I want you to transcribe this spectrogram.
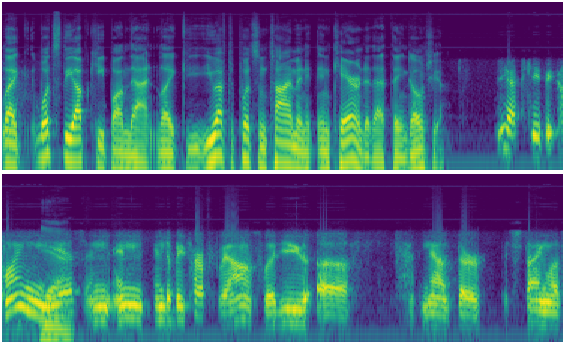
Like, what's the upkeep on that? Like, you have to put some time and, and care into that thing, don't you? You have to keep it clean, Yeah. yes, and and and to be perfectly honest with you, uh, now that they're stainless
